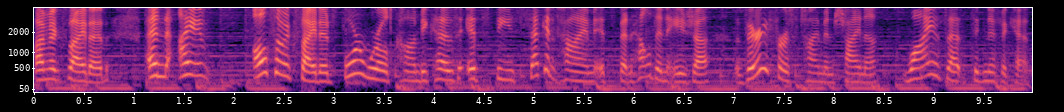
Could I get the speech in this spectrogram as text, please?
I'm excited. And I'm also excited for Worldcon because it's the second time it's been held in Asia, the very first time in China. Why is that significant?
